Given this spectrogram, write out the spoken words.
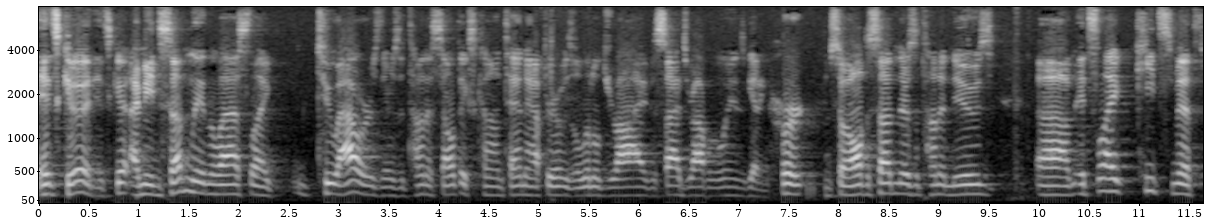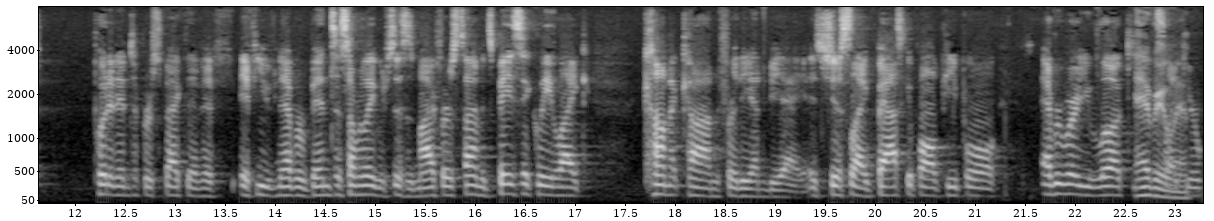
It's good. It's good. I mean, suddenly in the last like two hours, there's a ton of Celtics content after it was a little dry, besides Robert Williams getting hurt. So all of a sudden, there's a ton of news. Um, it's like Keith Smith put it into perspective. If if you've never been to summer league, which this is my first time, it's basically like Comic Con for the NBA. It's just like basketball people everywhere you look. It's Everywhere. like you're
